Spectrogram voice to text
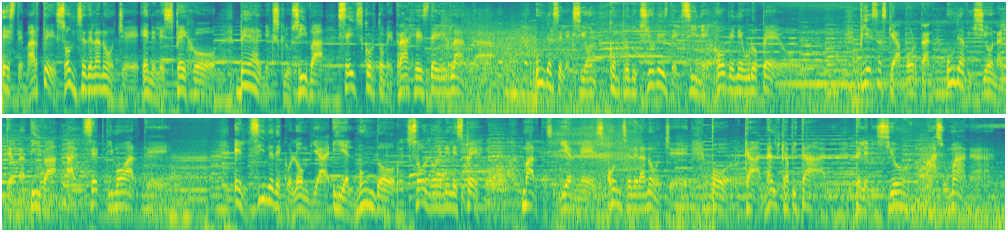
Este martes 11 de la noche, en El Espejo, vea en exclusiva seis cortometrajes de Irlanda. Una selección con producciones del cine joven europeo. Piezas que aportan una visión alternativa al séptimo arte. El cine de Colombia y el mundo solo en El Espejo. Martes y viernes 11 de la noche por Canal Capital. Televisión más humana.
